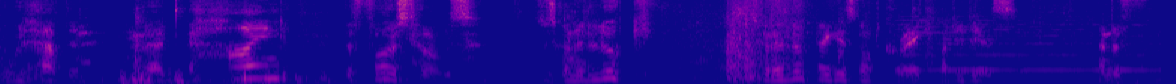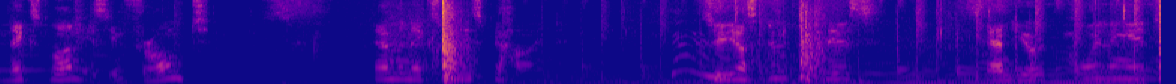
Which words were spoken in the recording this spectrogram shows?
You will have the you have behind the first hose. So it's going to look it's going to look like it's not correct, but it is. And the next one is in front, and the next one is behind. So you just do it like this, and you're coiling it.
